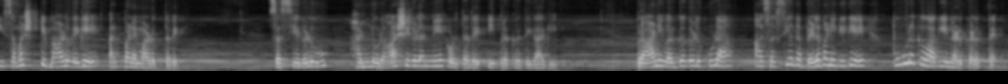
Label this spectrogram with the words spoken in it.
ಈ ಸಮಷ್ಟಿ ಬಾಳುವೆಗೆ ಅರ್ಪಣೆ ಮಾಡುತ್ತವೆ. ಸಸ್ಯಗಳು ಹಣ್ಣು ರಾಶಿಗಳನ್ನೇ ಕೊಡ್ತದೆ ಈ ಪ್ರಕೃತಿಗಾಗಿ. ಪ್ರಾಣಿ ವರ್ಗಗಳು ಕೂಡ ಆ ಸಸ್ಯದ ಬೆಳವಣಿಗೆಗೆ ಪೂರಕವಾಗಿ ನಡ್ಕೊಳ್ಳುತ್ತೆ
